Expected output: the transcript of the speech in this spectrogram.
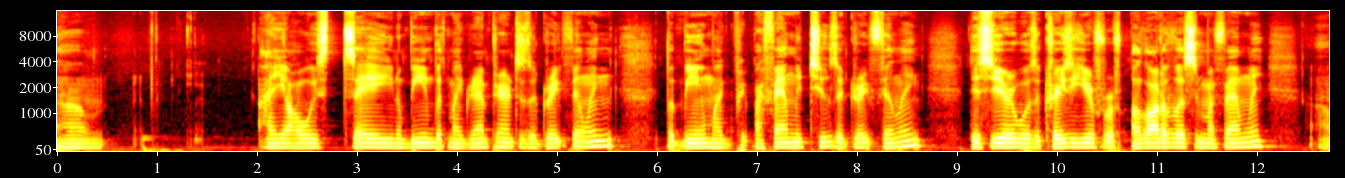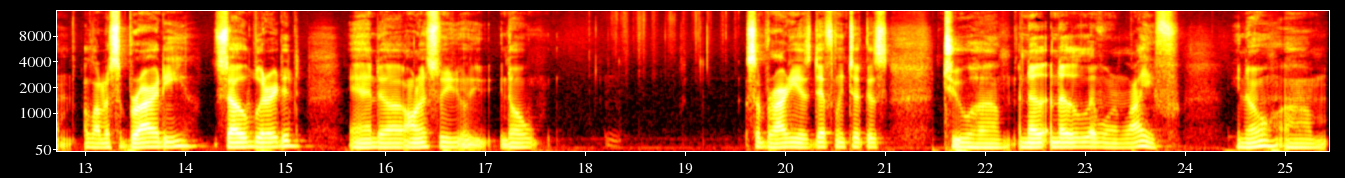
Um, I always say, you know, being with my grandparents is a great feeling, but being my my family too is a great feeling. This year was a crazy year for a lot of us in my family. Um, a lot of sobriety celebrated, and uh, honestly, you know, sobriety has definitely took us to um, another another level in life. You know, um,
